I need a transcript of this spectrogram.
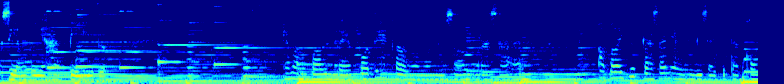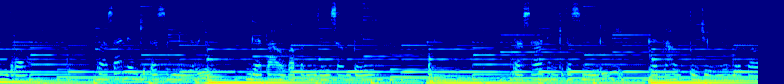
si yang punya hati gitu soal perasaan. Apalagi perasaan yang nggak bisa kita kontrol. Perasaan yang kita sendiri nggak tahu kapan bisa disampaikan. Perasaan yang kita sendiri nggak tahu tujuannya bakal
